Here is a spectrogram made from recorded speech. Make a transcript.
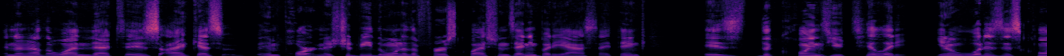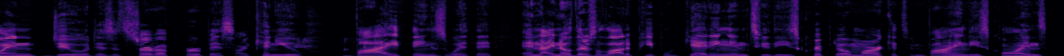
And another one that is, I guess, important, it should be the one of the first questions anybody asks, I think, is the coin's utility. You know, what does this coin do? Does it serve a purpose? Or can you buy things with it? And I know there's a lot of people getting into these crypto markets and buying these coins.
